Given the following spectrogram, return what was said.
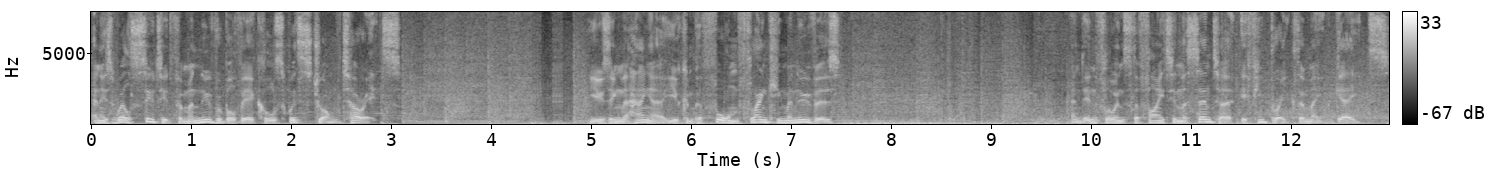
and is well suited for maneuverable vehicles with strong turrets. Using the hangar, you can perform flanking maneuvers and influence the fight in the centre if you break the main gates.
